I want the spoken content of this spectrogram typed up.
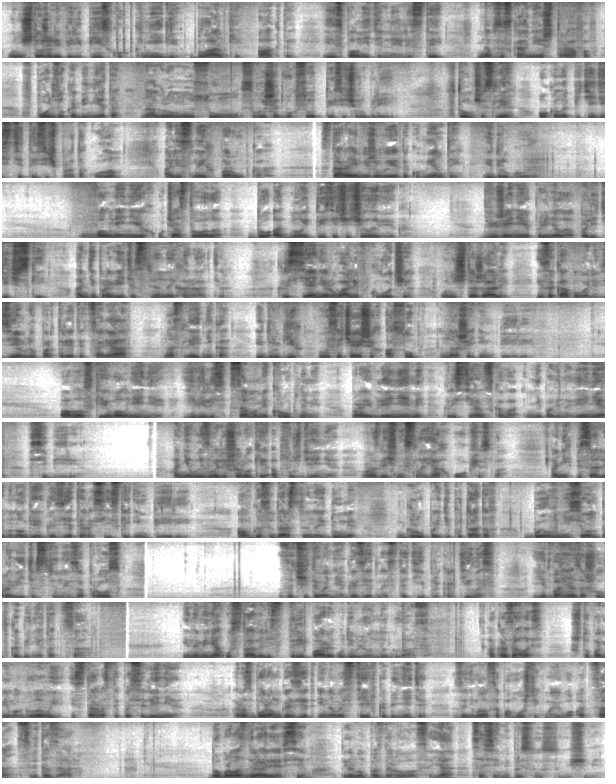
Уничтожили переписку, книги, бланки, акты и исполнительные листы на взыскание штрафов в пользу кабинета на огромную сумму свыше 200 тысяч рублей, в том числе около 50 тысяч протоколом о лесных порубках, старые межевые документы и другое. В волнениях участвовало до одной тысячи человек. Движение приняло политический, антиправительственный характер. Крестьяне рвали в клочья уничтожали и закапывали в землю портреты царя, наследника и других высочайших особ нашей империи. Павловские волнения явились самыми крупными проявлениями крестьянского неповиновения в Сибири. Они вызвали широкие обсуждения в различных слоях общества. О них писали многие газеты Российской империи, а в Государственной Думе – группой депутатов был внесен правительственный запрос. Зачитывание газетной статьи прекратилось, едва я зашел в кабинет отца. И на меня уставились три пары удивленных глаз. Оказалось, что помимо главы и старосты поселения, разбором газет и новостей в кабинете занимался помощник моего отца Светозар. Доброго здравия всем, Первым поздоровался я со всеми присутствующими.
